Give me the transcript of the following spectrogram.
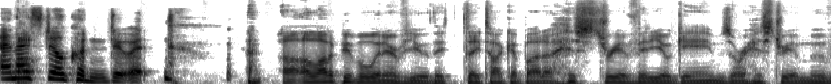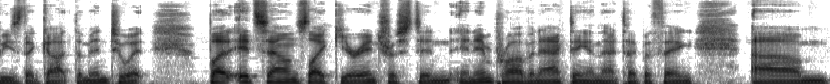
And I Oh. still couldn't do it. A, a lot of people interview they they talk about a history of video games or a history of movies that got them into it, but it sounds like your interest in in improv and acting and that type of thing um,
